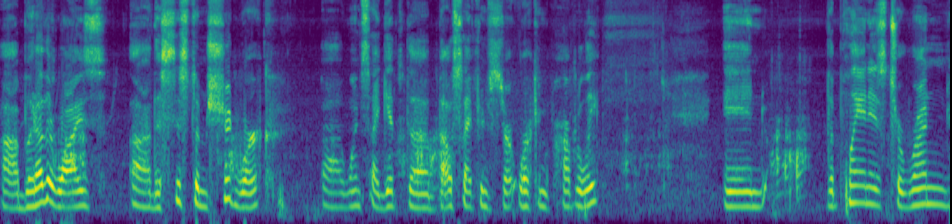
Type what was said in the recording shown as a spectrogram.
Uh, but otherwise, uh, the system should work uh, once I get the bell siphon to start working properly. And the plan is to run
